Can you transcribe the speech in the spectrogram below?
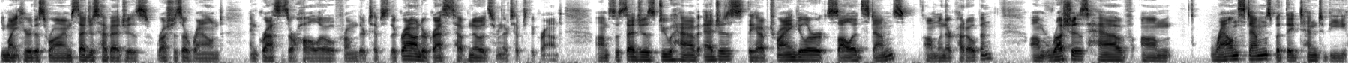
you might hear this rhyme: sedges have edges, rushes are round, and grasses are hollow from their tips to the ground, or grasses have nodes from their tip to the ground. Um, so sedges do have edges; they have triangular, solid stems um, when they're cut open. Um, rushes have um, round stems, but they tend to be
